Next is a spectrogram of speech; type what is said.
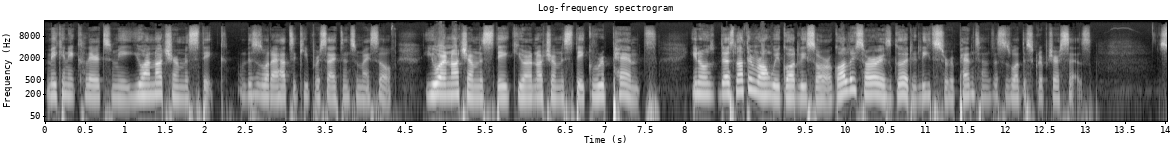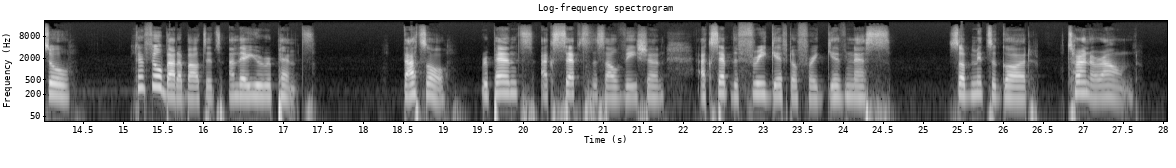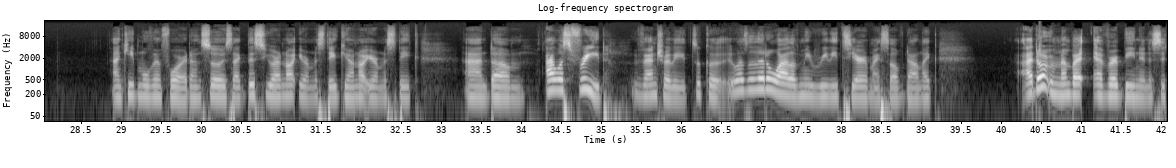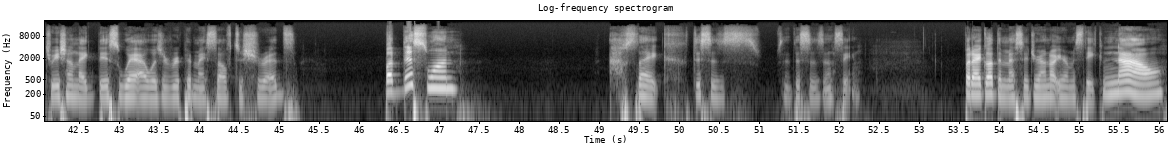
making it clear to me you are not your mistake. And this is what I had to keep reciting to myself. You are not your mistake. You are not your mistake. Repent. You know, there's nothing wrong with godly sorrow. Godly sorrow is good, it leads to repentance. This is what the scripture says. So you can feel bad about it, and then you repent. That's all. Repent, accept the salvation, accept the free gift of forgiveness, submit to God, turn around, and keep moving forward. And so it's like this you are not your mistake, you are not your mistake. And um, I was freed eventually it took a it was a little while of me really tearing myself down like I don't remember ever being in a situation like this where I was ripping myself to shreds. But this one I was like this is this is insane. But I got the message you're not your mistake. Now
